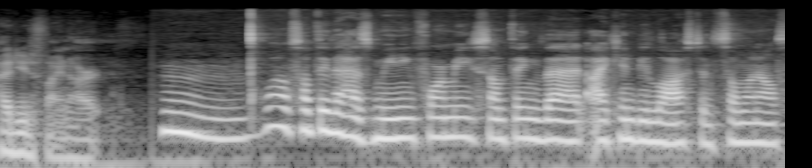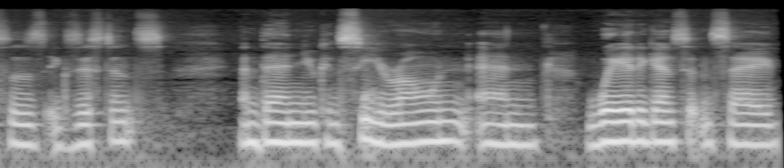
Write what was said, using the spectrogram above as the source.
How do you define art? Hmm. Well, something that has meaning for me, something that I can be lost in someone else's existence, and then you can see your own and weigh it against it and say,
